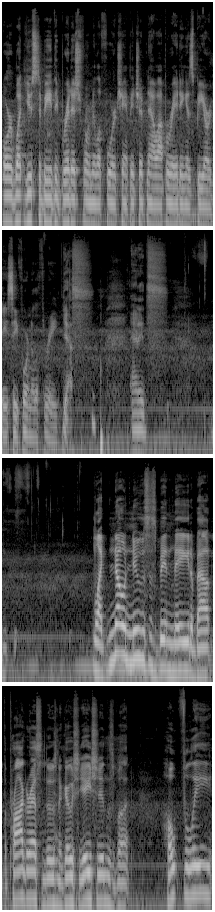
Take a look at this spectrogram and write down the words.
Or what used to be the British Formula Four Championship now operating as BRDC Formula Three. Yes. And it's like no news has been made about the progress in those negotiations, but hopefully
